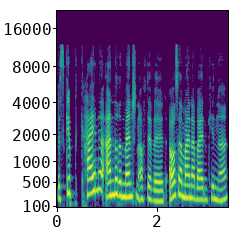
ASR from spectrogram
es gibt keine anderen Menschen auf der Welt, außer meiner beiden Kinder,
